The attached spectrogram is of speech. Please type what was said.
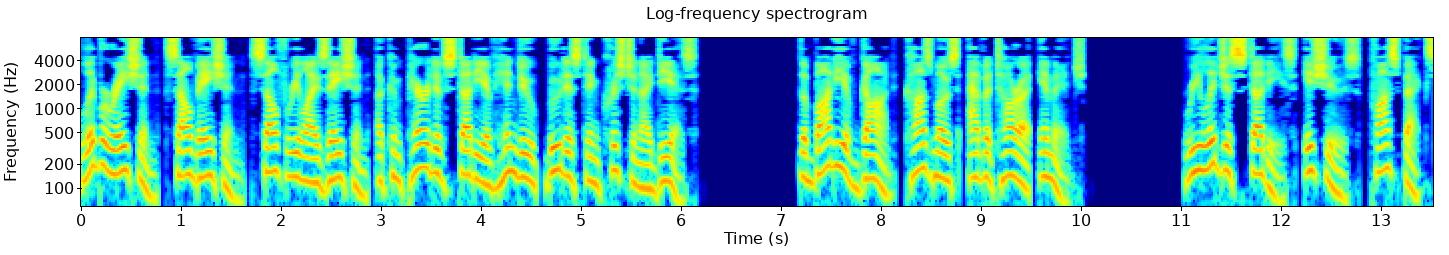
Liberation, Salvation, Self-Realization, a comparative study of Hindu, Buddhist and Christian ideas. The Body of God, Cosmos, Avatara, Image. Religious Studies, Issues, Prospects,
